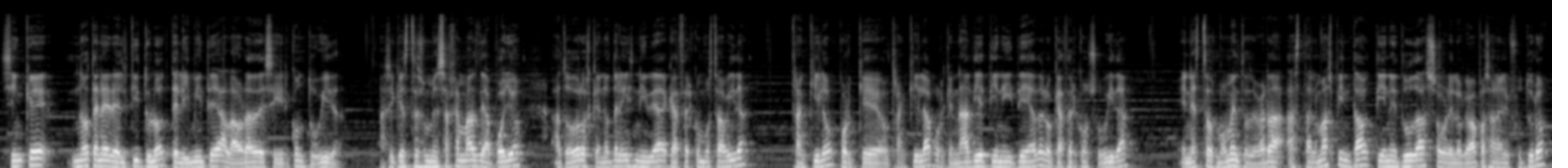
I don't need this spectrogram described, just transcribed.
sin que no tener el título te limite a la hora de seguir con tu vida. Así que este es un mensaje más de apoyo a todos los que no tenéis ni idea de qué hacer con vuestra vida. Tranquilo, porque, o tranquila, porque nadie tiene idea de lo que hacer con su vida en estos momentos, de verdad. Hasta el más pintado tiene dudas sobre lo que va a pasar en el futuro.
